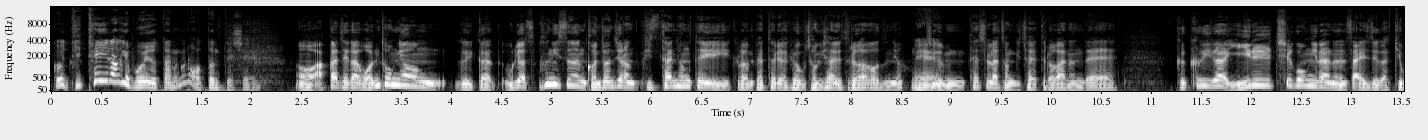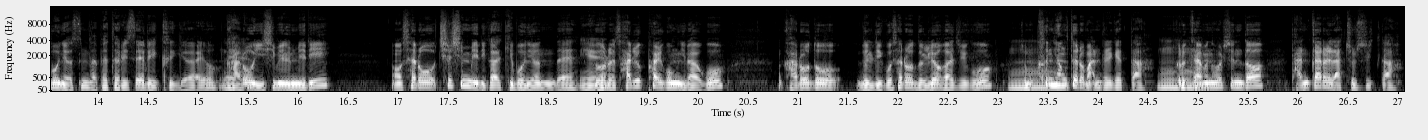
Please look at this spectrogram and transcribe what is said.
그 디테일하게 보여줬다는 건 어떤 뜻이에요? 어, 아까 제가 원통형, 그러니까 우리가 흔히 쓰는 건전지랑 비슷한 형태의 그런 배터리가 결국 전기차에 들어가거든요. 예. 지금 테슬라 전기차에 들어가는데 그 크기가 2170이라는 사이즈가 기본이었습니다. 배터리 셀의 크기가요. 예. 가로 21mm, 어, 세로 70mm가 기본이었는데 예. 그거를 4680이라고 가로도 늘리고 세로 늘려가지고 음. 좀큰 형태로 만들겠다. 음. 그렇게 하면 훨씬 더 단가를 낮출 수 있다.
